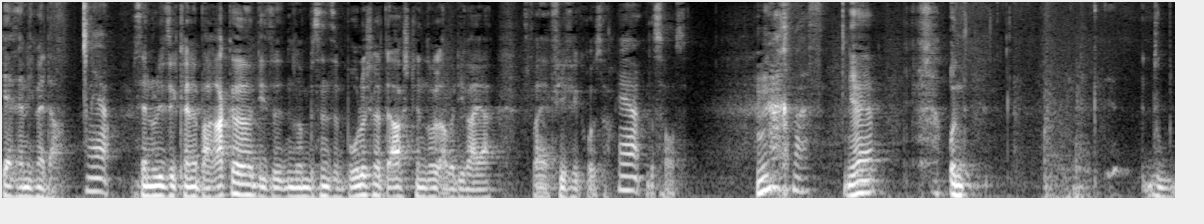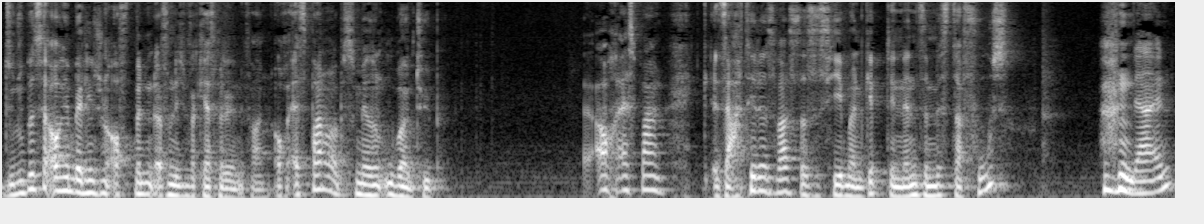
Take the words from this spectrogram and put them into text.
der ist ja nicht mehr da. Ja. Ist ja nur diese kleine Baracke, die so ein bisschen symbolischer dastehen soll, aber die war ja, das war ja viel, viel größer, Ja. das Haus. Ach was. Ja, ja. Und du, du bist ja auch hier in Berlin schon oft mit den öffentlichen Verkehrsmitteln gefahren. Auch S-Bahn oder bist du mehr so ein U-Bahn-Typ? Auch S-Bahn. Sagt dir das was, dass es hier jemanden gibt, den nennen sie Mr. Fuß? Nein.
